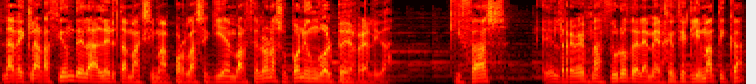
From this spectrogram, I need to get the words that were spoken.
La declaración de la alerta máxima por la sequía en Barcelona supone un golpe de realidad. Quizás el revés más duro de la emergencia climática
